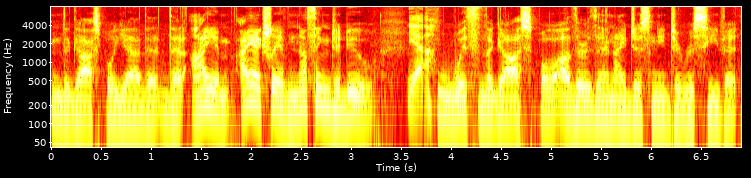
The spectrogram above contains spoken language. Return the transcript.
the gospel yeah that that I am I actually have nothing to do yeah with the gospel other than I just need to receive it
